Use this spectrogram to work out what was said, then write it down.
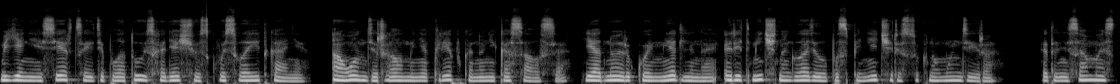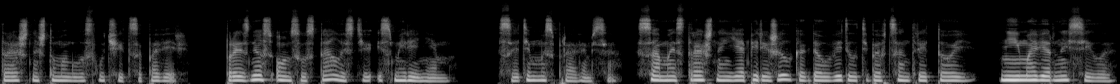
биение сердца и теплоту, исходящую сквозь слои ткани. А он держал меня крепко, но не касался. И одной рукой медленно, ритмично гладил по спине через сукно мундира. «Это не самое страшное, что могло случиться, поверь», – произнес он с усталостью и смирением. С этим мы справимся. Самое страшное я пережил, когда увидел тебя в центре той неимоверной силы,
